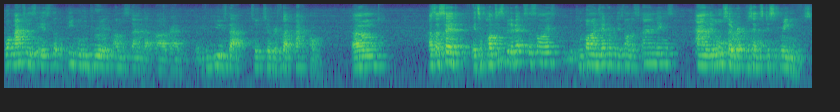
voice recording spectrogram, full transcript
What matters is that the people who drew it understand that diagram and can use that to, to reflect back on. Um, as I said, it's a participative exercise, it combines everybody's understandings, and it also represents disagreements.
